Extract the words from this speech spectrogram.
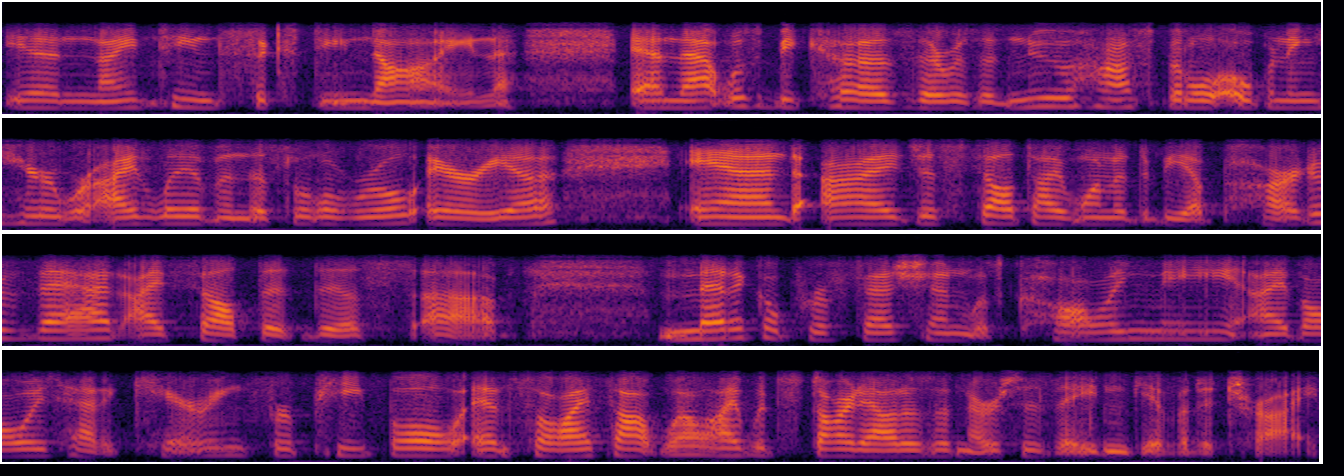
in 1969, and that was because there was a new hospital opening here where I live in this little rural area, and I just felt I wanted to be a part of that. I felt that this. Uh, medical profession was calling me. I've always had a caring for people, and so I thought, well, I would start out as a nurse's aide and give it a try.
